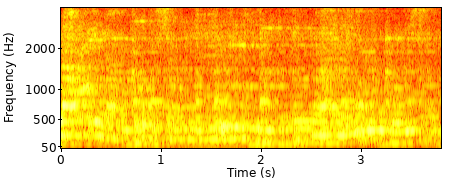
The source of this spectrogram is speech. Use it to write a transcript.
লাইলা কুসুম লাইলা কুসুম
